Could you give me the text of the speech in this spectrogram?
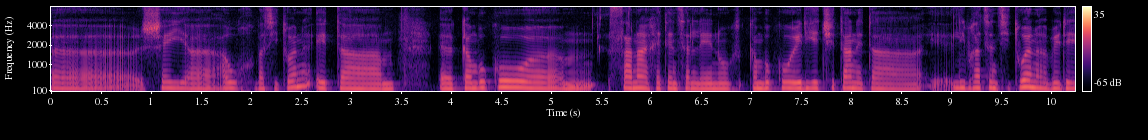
e, sei uh, aur bazituen, eta e, kanboko e, zana egiten zen lehenu, kanboko erietxetan eta libratzen zituen bere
